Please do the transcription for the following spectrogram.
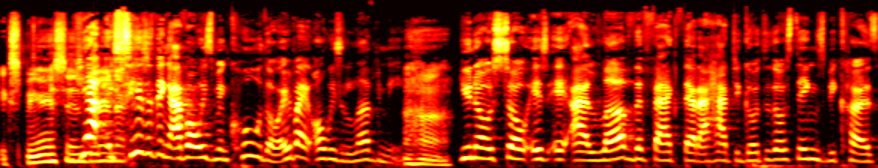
experiencing? Yeah, during it's- that? here's the thing. I've always been cool though. Everybody always loved me. Uh-huh. You know, so is it, I love the fact that I had to go through those things because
